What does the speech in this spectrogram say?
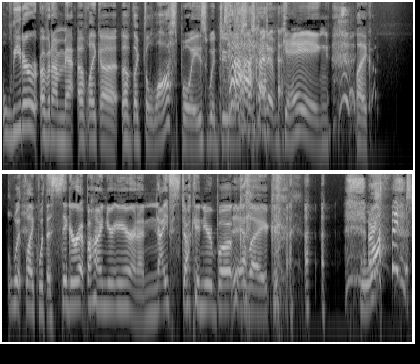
leader of an ama- of like a of like the Lost Boys would do, like some kind of gang, like with like with a cigarette behind your ear and a knife stuck in your book, like. What?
